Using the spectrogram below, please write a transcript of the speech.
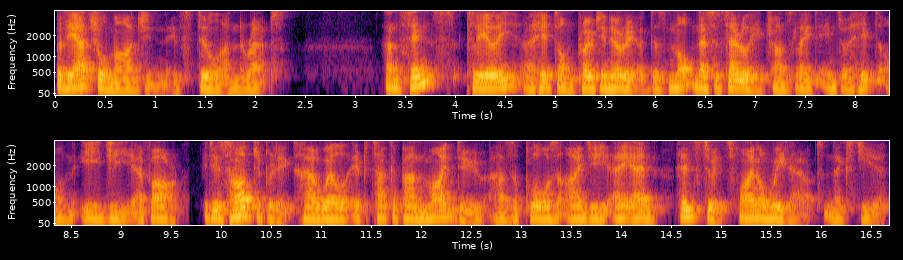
but the actual margin is still under wraps. And since, clearly, a hit on proteinuria does not necessarily translate into a hit on EGFR, it is hard to predict how well iptacopan might do as Applause IgAN heads to its final readout next year.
